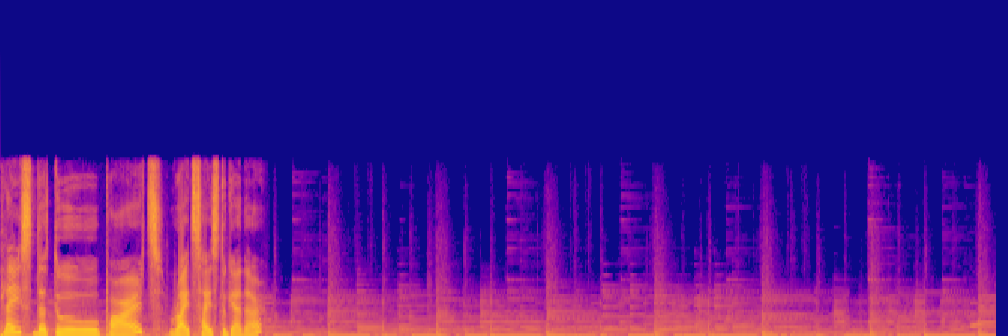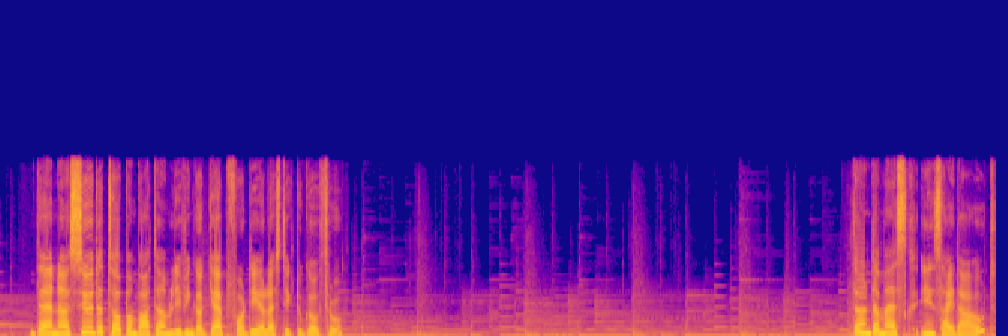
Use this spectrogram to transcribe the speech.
Place the two parts right sides together. Then uh, sew the top and bottom leaving a gap for the elastic to go through. Turn the mask inside out.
